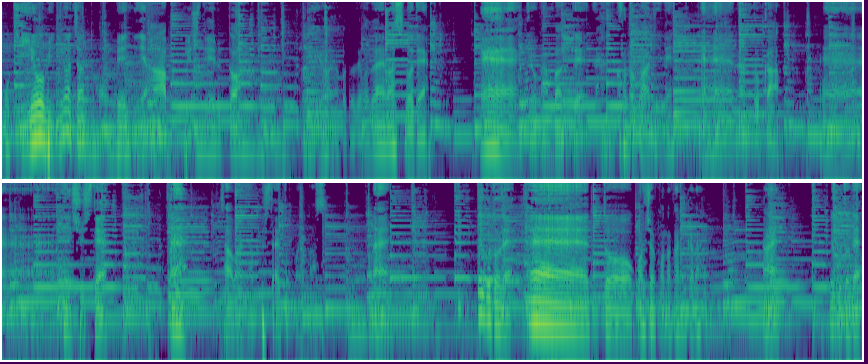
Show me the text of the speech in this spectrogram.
もう金曜日にはちゃんとホームページにアップというようなことでございますので、えー、今日頑張って、この晩にね、えー、なんとか、えー、編集して、えー、サーバーにアップしたいと思います。はい。ということで、えー、っと、今週はこんな感じかな。はい。ということで、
